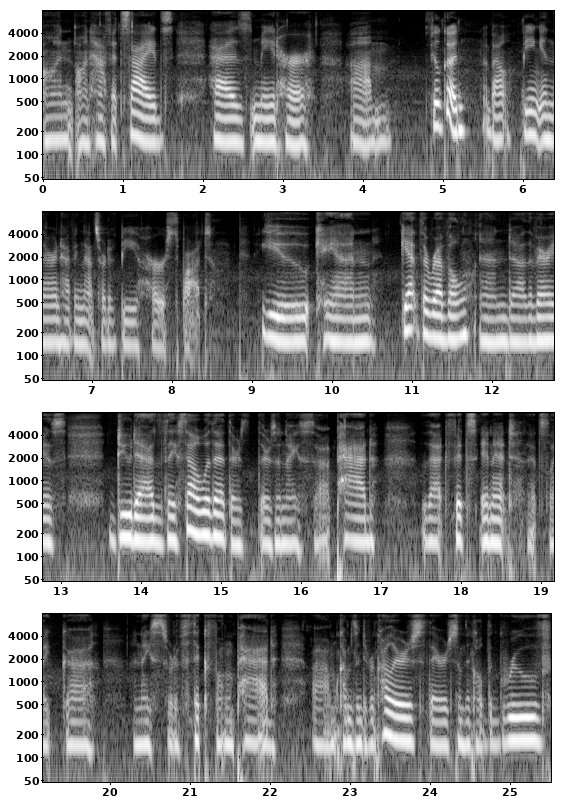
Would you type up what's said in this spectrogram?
on, on half its sides has made her um, feel good about being in there and having that sort of be her spot. You can get the Revol and uh, the various doodads they sell with it. There's there's a nice uh, pad that fits in it. That's like uh, a nice sort of thick foam pad. Um, comes in different colors. There's something called the Groove,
